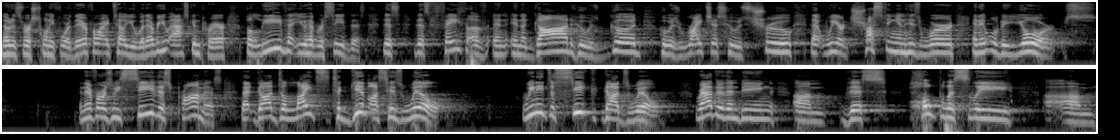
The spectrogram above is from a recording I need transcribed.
Notice verse 24. Therefore, I tell you, whatever you ask in prayer, believe that you have received this. This, this faith of, in, in a God who is good, who is righteous, who is true, that we are trusting in his word, and it will be yours. And therefore, as we see this promise that God delights to give us his will, we need to seek God's will rather than being um, this hopelessly. Um,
